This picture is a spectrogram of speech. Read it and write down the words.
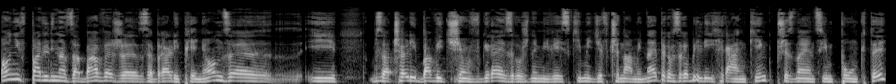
oni wpadli na zabawę, że zebrali pieniądze i zaczęli bawić się w grę z różnymi wiejskimi dziewczynami. Najpierw zrobili ich ranking, przyznając im punkty,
